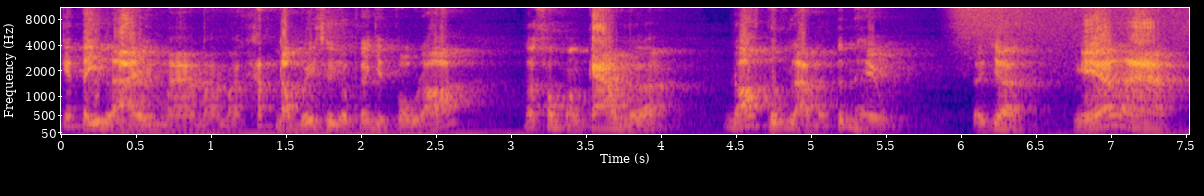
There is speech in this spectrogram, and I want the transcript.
cái tỷ lệ mà mà mà khách đồng ý sử dụng cái dịch vụ đó nó không còn cao nữa đó cũng là một tín hiệu. Được chưa? Nghĩa là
